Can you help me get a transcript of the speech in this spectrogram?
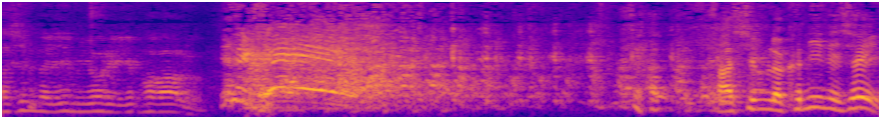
40대 예! 이 미월이 이파발루. 40러 큰이네세이.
